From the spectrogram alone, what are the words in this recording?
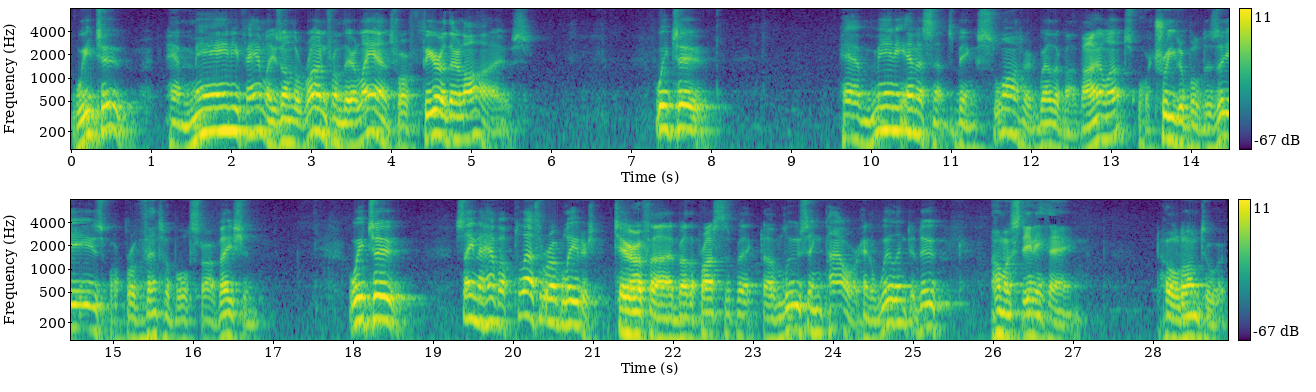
We too have many families on the run from their lands for fear of their lives. We too have many innocents being slaughtered, whether by violence or treatable disease or preventable starvation. We too seem to have a plethora of leaders terrified by the prospect of losing power and willing to do almost anything to hold on to it.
